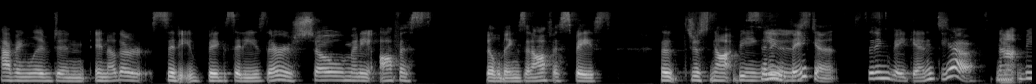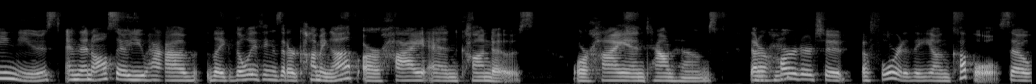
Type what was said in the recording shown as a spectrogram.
having lived in in other city big cities, there are so many office buildings and office space that's just not being Sitting used, vacant. sitting vacant, Yeah. not being used. And then also you have like the only things that are coming up are high end condos or high end townhomes that are Mhm. harder to afford as a young couple. So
